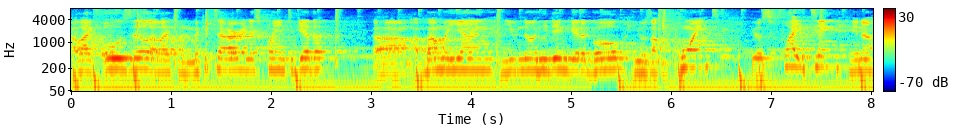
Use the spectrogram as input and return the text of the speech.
I like Ozil. I like when Mkhitaryan is playing together. Um, Aubameyang, even though he didn't get a goal, he was on point. He was fighting, you know,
